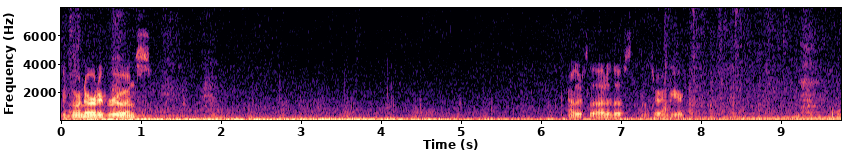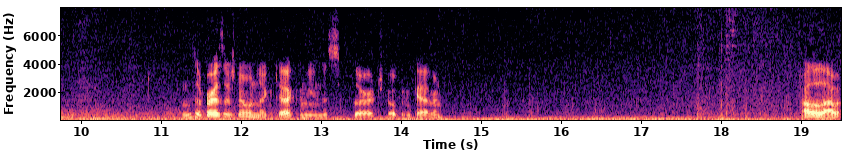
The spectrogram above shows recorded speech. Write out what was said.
Before Nordic ruins. Oh, there's a lot of those things around here. I'm surprised there's no one like attacking me in this large open cavern. I'll allow it.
